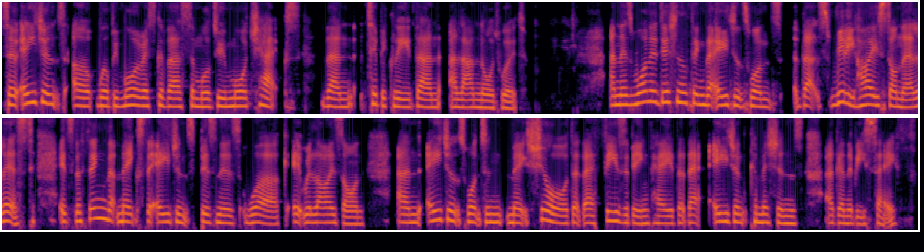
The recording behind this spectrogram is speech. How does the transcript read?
So agents will be more risk averse and will do more checks than typically than a landlord would. And there's one additional thing that agents want that's really highest on their list. It's the thing that makes the agent's business work. It relies on. And agents want to make sure that their fees are being paid, that their agent commissions are going to be safe.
